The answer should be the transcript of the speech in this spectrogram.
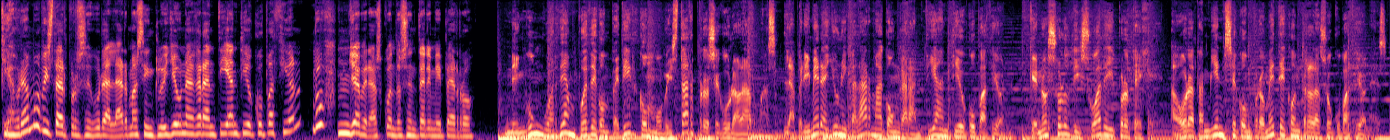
¿Que ahora Movistar Prosegur Alarmas incluye una garantía antiocupación? Uf, ya verás cuando se entere mi perro. Ningún guardián puede competir con Movistar Prosegur Alarmas, la primera y única alarma con garantía antiocupación, que no solo disuade y protege, ahora también se compromete contra las ocupaciones.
